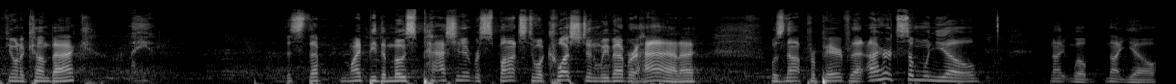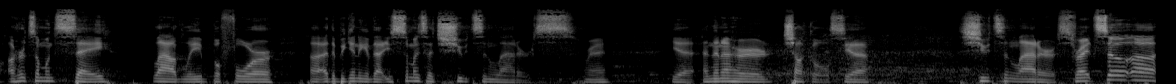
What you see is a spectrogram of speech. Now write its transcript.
if you want to come back, man, this that might be the most passionate response to a question we've ever had. I was not prepared for that. I heard someone yell, not well, not yell. I heard someone say loudly before uh, at the beginning of that. Somebody said chutes and ladders, right? Yeah, and then I heard chuckles. Yeah chutes and ladders, right? So uh,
